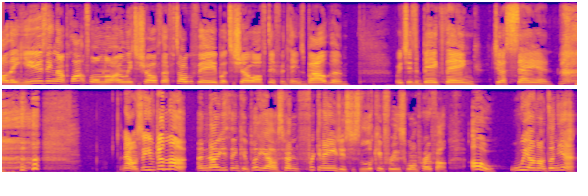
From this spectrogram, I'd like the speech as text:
Are they using that platform not only to show off their photography, but to show off different things about them? Which is a big thing. Just saying. now, so you've done that, and now you're thinking, bloody hell, I've spent freaking ages just looking through this one profile. Oh, we are not done yet.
